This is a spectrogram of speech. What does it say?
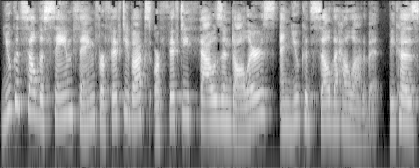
you could sell the same thing for 50 bucks or $50,000 and you could sell the hell out of it because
